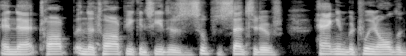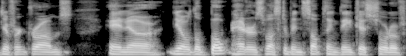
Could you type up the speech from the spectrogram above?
And that top in the top, you can see there's a super sensitive hanging between all the different drums. And uh, you know, the boat headers must have been something they just sort of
